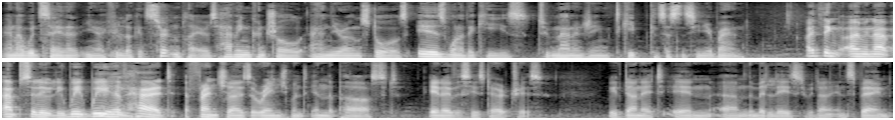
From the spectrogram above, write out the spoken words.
and I would say that you know if you look at certain players, having control and your own stores is one of the keys to managing to keep consistency in your brand. I think, I mean, absolutely. We, we have had a franchise arrangement in the past in overseas territories. We've done it in um, the Middle East, we've done it in Spain.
